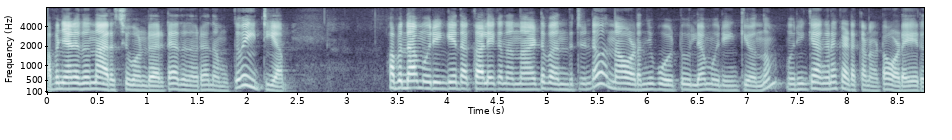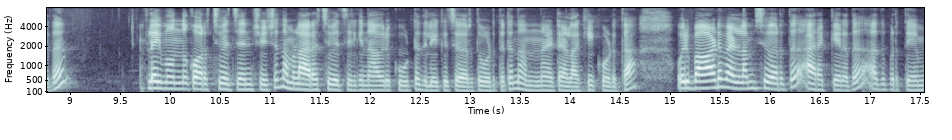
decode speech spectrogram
അപ്പോൾ ഞാനിതൊന്ന് അരച്ച് കൊണ്ടുവരട്ടെ. അതുവരെ നമുക്ക് വെയിറ്റ് ചെയ്യാം. അപ്പോൾ എന്താ മുരിങ്ങയും തക്കാളിയൊക്കെ നന്നായിട്ട് വെന്തിട്ടുണ്ട്. എന്നാൽ ഉടഞ്ഞു പോയിട്ടുമില്ല മുരിങ്ങയ്ക്കൊന്നും. മുരിങ്ങയ്ക്ക് അങ്ങനെ കിടക്കണം കേട്ടോ. ഉടയരുത്. ഫ്ലെയിം ഒന്ന് കുറച്ച് വെച്ചതിന് ശേഷം നമ്മൾ അരച്ച് വെച്ചിരിക്കുന്ന ആ ഒരു കൂട്ട് ഇതിലേക്ക് ചേർത്ത് കൊടുത്തിട്ട് നന്നായിട്ട് ഇളക്കി കൊടുക്കുക. ഒരുപാട് വെള്ളം ചേർത്ത് അരക്കരുത്. അത് പ്രത്യേകം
